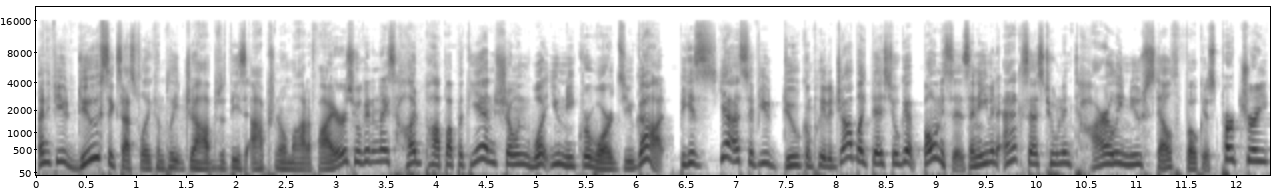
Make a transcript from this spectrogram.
And if you do successfully complete jobs with these optional modifiers, you'll get a nice HUD pop up at the end showing what unique rewards you got. Because yes, if you do complete a job like this, you'll get bonuses and even access to an entirely new stealth focused perk tree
